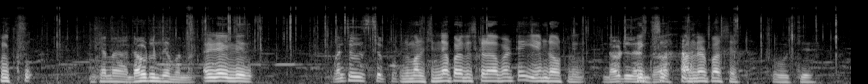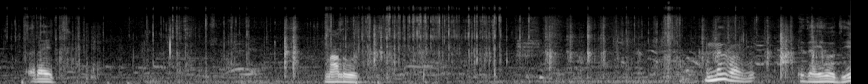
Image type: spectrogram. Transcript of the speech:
ఫిక్స్. ఇంకా డౌట్ ఉంది ఏమన్నా? లేదు లేదు. మంచిగా చూసి చెప్పు. ఇది మన చిన్నప్పటి బిస్కెట్ కాబట్టి ఏం డౌట్ లేదు. డౌట్ ఫిక్స్ లేదు హండ్రెడ్ పర్సెంట్ ఓకే రైట్ నాలుగోది. ఉన్నది బాబు. ఇది ఐదోది.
